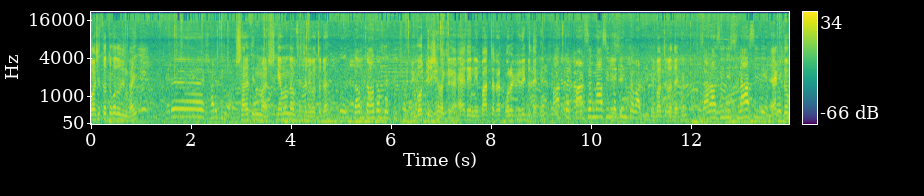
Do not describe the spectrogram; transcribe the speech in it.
বয়সের তথ্য কতদিন ভাই? সাড়ে তিন মাস। কেমন দাম চাচ্ছেন এই বাচ্চাটা? দাম চাওয়া দাম বত্রিশ হাজার। টাকা। হ্যাঁ দেখেন এই বাচ্চাটার কোয়ালিটিটা একটু দেখেন। বাচ্চার পার্সেন্ট না চিনলে কিনতে পারবি এই বাচ্চাটা দেখেন। যারা জিনিস না চিনে একদম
